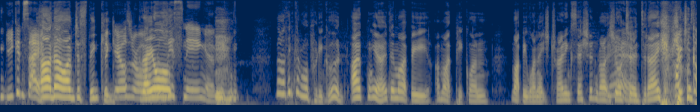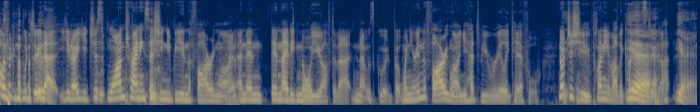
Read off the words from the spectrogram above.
you can say it. oh no, I'm just thinking. the girls are all, they all- listening and No, I think they're all pretty good. I, you know, there might be. I might pick one. Might be one each training session. Right, it's your turn today. coaches You've often would do that. You know, you just one training session you'd be in the firing line Yeah. and then then they'd ignore you after that and that was good. But when you're in the firing line you had to be really careful. Not just you, plenty of other coaches yeah, do that. yeah.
